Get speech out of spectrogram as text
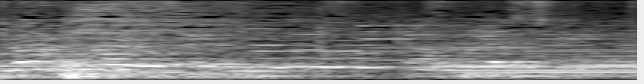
It's not. God bless you.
